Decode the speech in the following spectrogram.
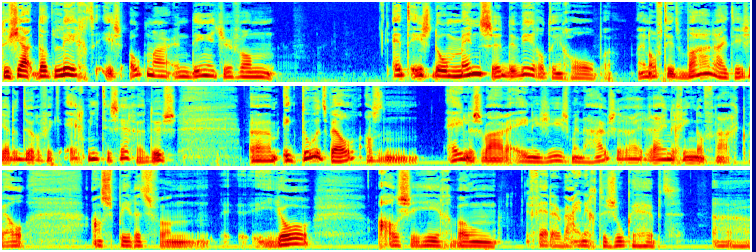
Dus ja, dat licht is ook maar een dingetje van. Het is door mensen de wereld in geholpen. En of dit waarheid is, ja, dat durf ik echt niet te zeggen. Dus Um, ik doe het wel als een hele zware energie is met een huisreiniging. Dan vraag ik wel aan spirits van... joh, als je hier gewoon verder weinig te zoeken hebt... Uh,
